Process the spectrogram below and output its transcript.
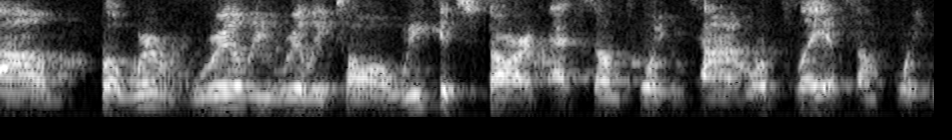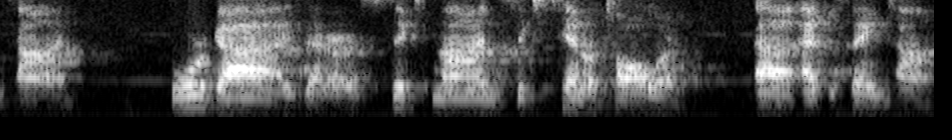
Um, but we're really, really tall. We could start at some point in time or play at some point in time four guys that are 6'9, 6'10 or taller uh, at the same time.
